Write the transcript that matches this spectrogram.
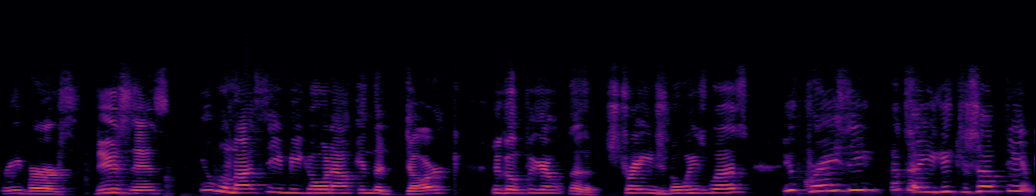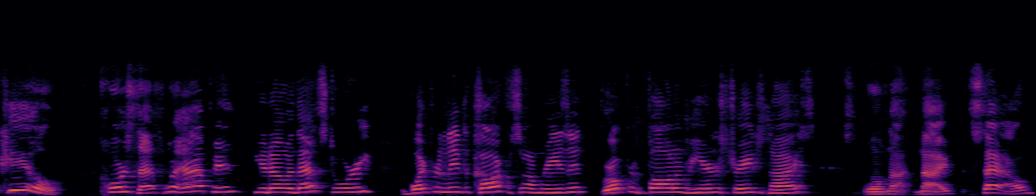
Reverse. This is. You will not see me going out in the dark to go figure out what the strange noise was? You crazy? That's how you get yourself damn killed. Of course, that's what happened. You know, in that story, boyfriend leaves the car for some reason. Girlfriend followed him hearing a strange noise. Well, not night, but sound,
